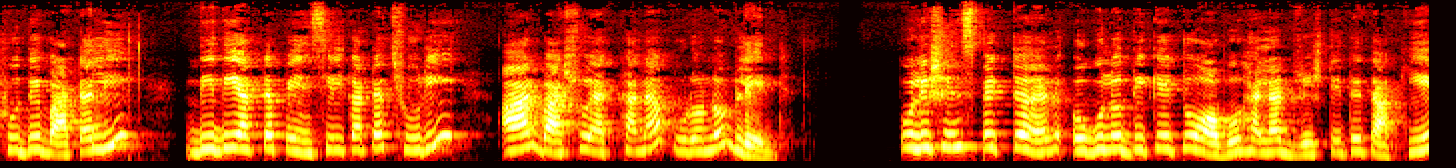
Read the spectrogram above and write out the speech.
খুদে বাটালি, দিদি একটা পেন্সিল কাটা ছুরি আর বাসু একখানা পুরনো ব্লেড। পুলিশ ইন্সপেক্টর ওগুলোর দিকে একটু অবহেলার দৃষ্টিতে তাকিয়ে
